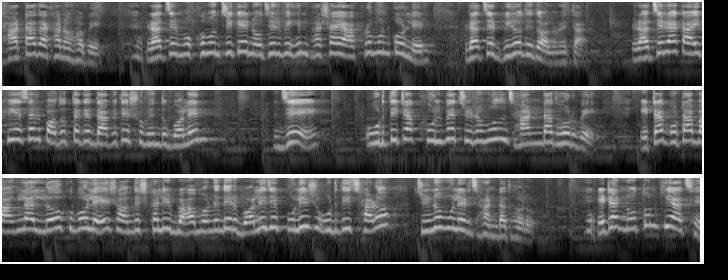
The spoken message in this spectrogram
ঝাঁটা দেখানো হবে। রাজ্যের মুখ্যমন্ত্রীকে নজিরবিহীন ভাষায় আক্রমণ করলেন রাজ্যের বিরোধী দলনেতা। রাজ্যের এক আইপিএস এর পদত্যাগের দাবিতে শুভেন্দু বলেন যে, উর্দিটা খুলবে তৃণমূল, ঝান্ডা ধরবে। এটা গোটা বাংলার লোক বলে সন্দেশখালীর বামনেদের বলে যে পুলিশ উর্দি ছাড়ো, তৃণমূলের ঝান্ডা ধরো। এটা নতুন কি আছে?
